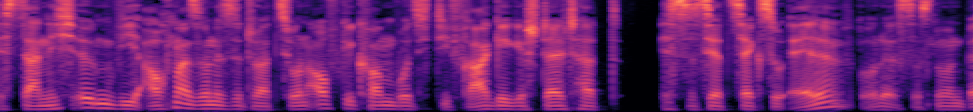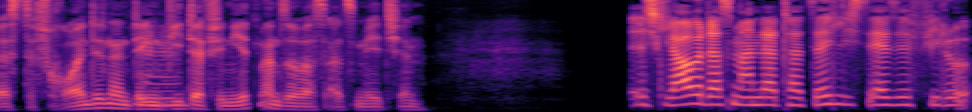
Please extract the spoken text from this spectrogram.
Ist da nicht irgendwie auch mal so eine Situation aufgekommen, wo sich die Frage gestellt hat, ist es jetzt sexuell oder ist das nur ein beste Freundinnen-Ding? Mhm. Wie definiert man sowas als Mädchen? Ich glaube, dass man da tatsächlich sehr, sehr viel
